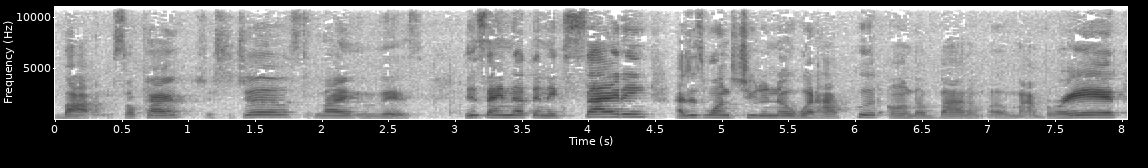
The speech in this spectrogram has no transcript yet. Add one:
bottoms, okay? Just, just like this. This ain't nothing exciting. I just wanted you to know what I put on the bottom of my bread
